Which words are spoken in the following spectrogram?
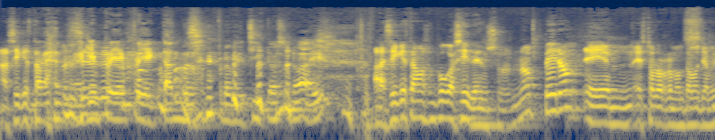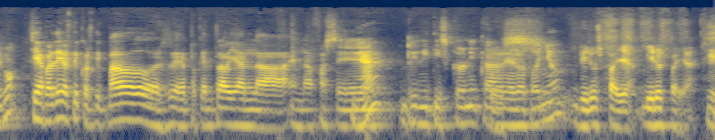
así que estamos. Aquí proye- proyectando provechitos, ¿no? Ahí. Así que estamos un poco así densos, ¿no? Pero em, esto lo remontamos ya mismo. Sí, aparte yo estoy constipado eh, porque he entrado ya en la, en la fase ¿Ya? rinitis crónica Pues, del otoño. Virus para allá, virus para allá. Sí.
